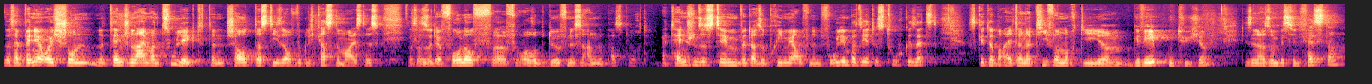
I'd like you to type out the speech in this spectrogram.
Deshalb, wenn ihr euch schon eine Tension-Leinwand zulegt, dann schaut, dass diese auch wirklich customized ist, dass also der Vorlauf äh, für eure Bedürfnisse angepasst wird. Bei Tension-Systemen wird also primär auf ein folienbasiertes Tuch gesetzt. Es gibt aber alternativ auch noch die ähm, gewebten Tücher. Die sind also ein bisschen fester.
